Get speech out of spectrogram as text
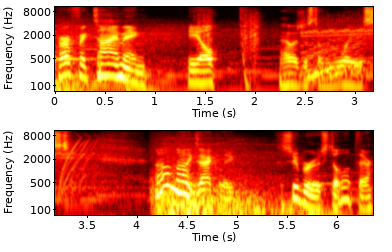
Perfect timing. Heal. That was just a waste. Well, not exactly. Subaru's still up there.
